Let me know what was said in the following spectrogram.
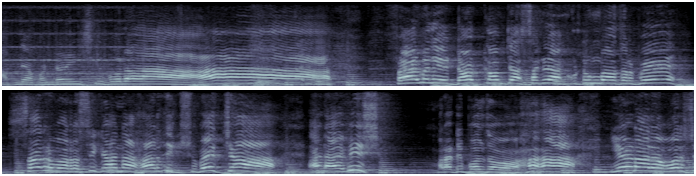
आपल्या मंडळींशी बोला. फॅमिली डॉट कॉमच्या सगळ्या कुटुंबातर्फे सर्व रसिकांना हार्दिक शुभेच्छा. अँड आय विश मराठी बोलतो. हा हा. येणारं वर्ष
